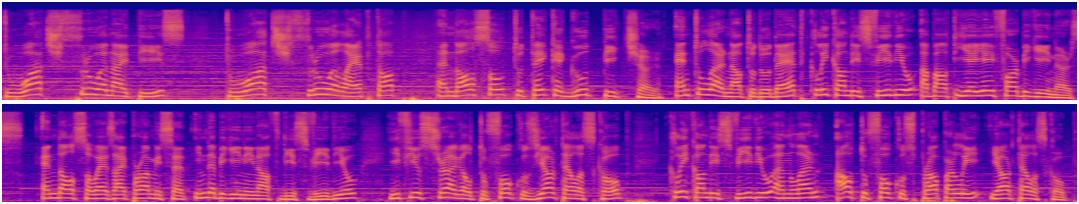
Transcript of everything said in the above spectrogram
to watch through an eyepiece, to watch through a laptop and also to take a good picture. And to learn how to do that, click on this video about EAA for beginners. And also as I promised in the beginning of this video, if you struggle to focus your telescope, click on this video and learn how to focus properly your telescope.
